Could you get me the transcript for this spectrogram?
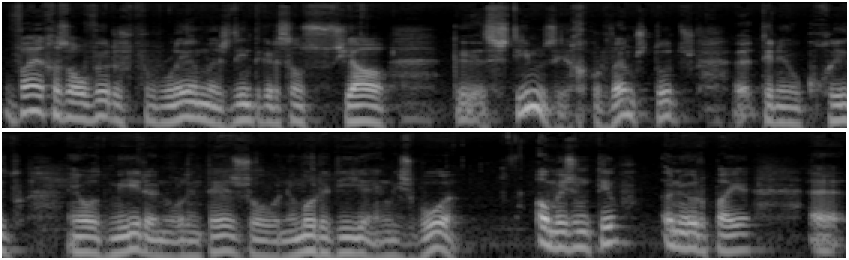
vai resolver os problemas de integração social que assistimos e recordamos todos eh, terem ocorrido em Odmira, no Alentejo ou na Moraria, em Lisboa. Ao mesmo tempo, a União Europeia uh,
